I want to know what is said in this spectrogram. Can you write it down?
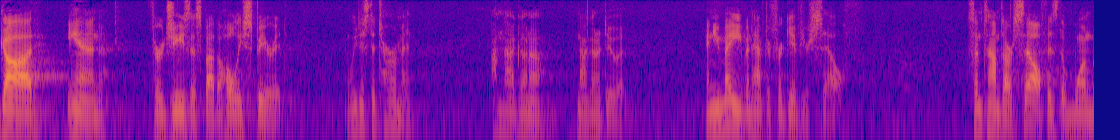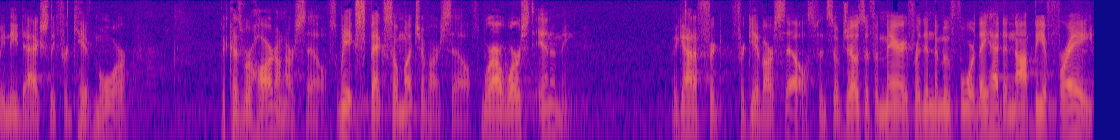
God in through Jesus by the Holy Spirit. And we just determine, I'm not gonna not gonna do it. And you may even have to forgive yourself. Sometimes ourself is the one we need to actually forgive more because we're hard on ourselves. We expect so much of ourselves. We're our worst enemy. We got to for, forgive ourselves. And so Joseph and Mary, for them to move forward, they had to not be afraid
